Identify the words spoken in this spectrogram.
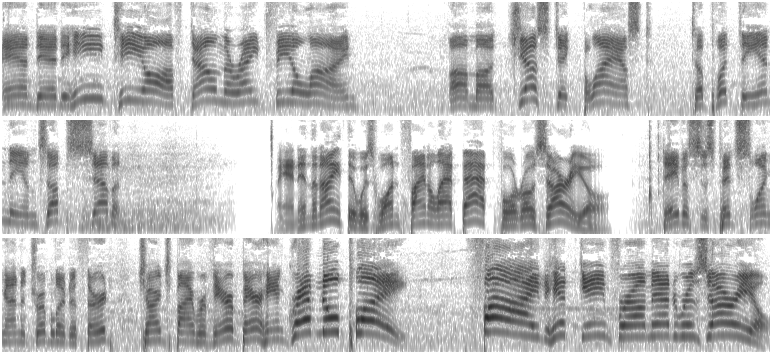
And did he tee off down the right field line? A majestic blast to put the Indians up seven. And in the ninth, there was one final at bat for Rosario. Davis's pitch swung on a dribbler to third, charged by Rivera, bare hand grab, no play. Five hit game for Amed Rosario.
